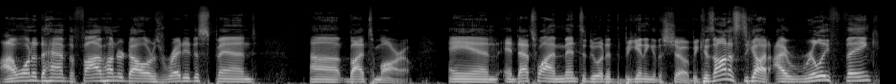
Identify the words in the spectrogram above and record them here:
I wanted to have the $500 ready to spend uh, by tomorrow, and and that's why I meant to do it at the beginning of the show. Because honest to God, I really think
